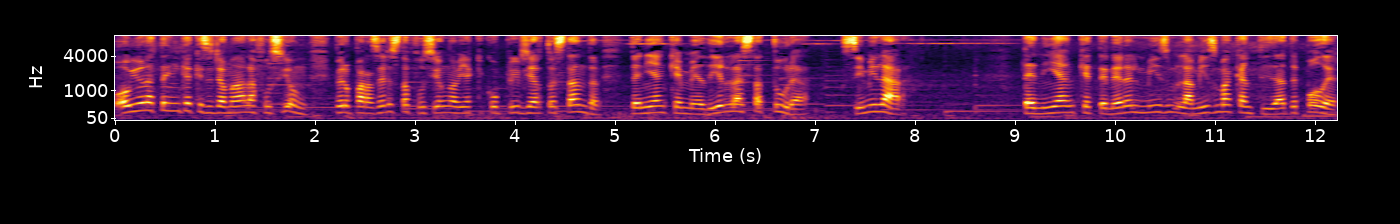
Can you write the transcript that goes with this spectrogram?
Había una técnica que se llamaba la fusión, pero para hacer esta fusión había que cumplir cierto estándar. Tenían que medir la estatura similar tenían que tener el mismo, la misma cantidad de poder.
